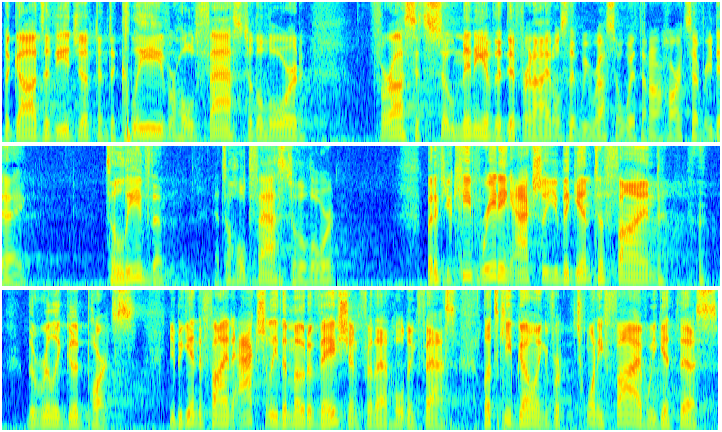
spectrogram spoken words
the gods of Egypt and to cleave or hold fast to the Lord. For us, it's so many of the different idols that we wrestle with in our hearts every day. To leave them and to hold fast to the Lord. But if you keep reading, actually, you begin to find the really good parts. You begin to find actually the motivation for that holding fast. Let's keep going. Verse 25, we get this.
